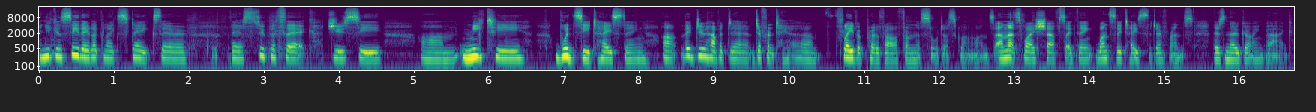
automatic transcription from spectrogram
And you can see they look like steaks. They're they're super thick, juicy, um, meaty woodsy tasting. Uh, they do have a di- different uh, flavor profile from the sawdust grown ones. And that's why chefs, I think, once they taste the difference, there's no going back.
